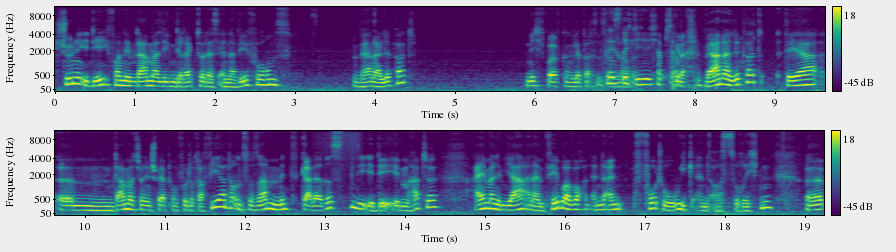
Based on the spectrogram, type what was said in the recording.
schöne Idee von dem damaligen Direktor des NRW-Forums, Werner Lippert. Nicht Wolfgang Lippert, das ist Nee, ist richtig, ich hab's ja Genau. auch. Werner Lippert, der ähm, damals schon den Schwerpunkt Fotografie hatte und zusammen mit Galeristen die Idee eben hatte, einmal im Jahr an einem Februarwochenende ein Foto-Weekend auszurichten. Äh,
